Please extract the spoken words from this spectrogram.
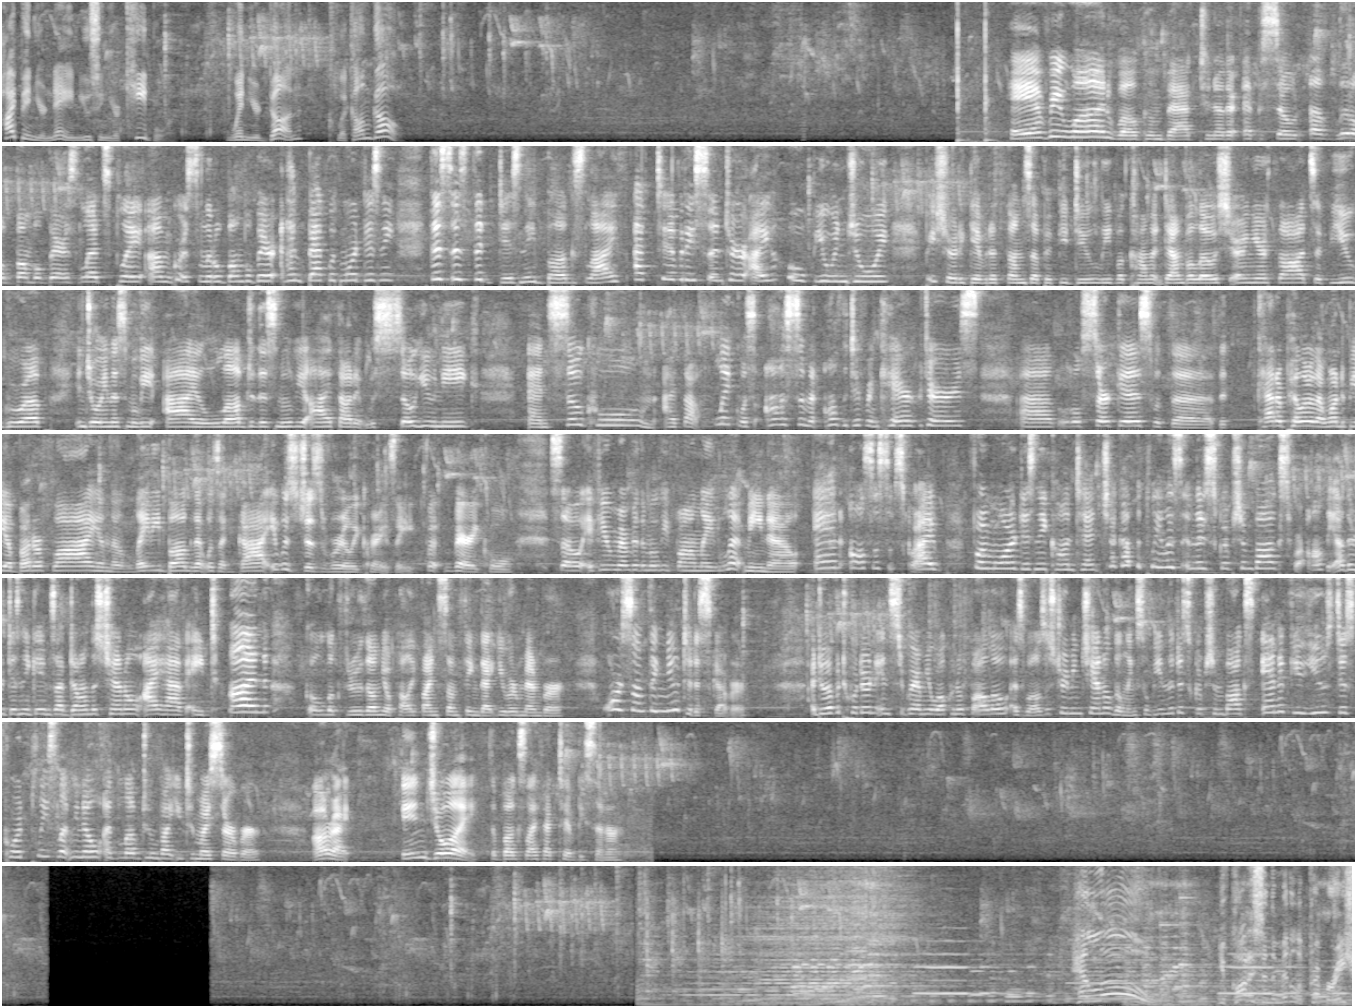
type in your name using your keyboard. When you're done, click on Go. Hey everyone, welcome back to another episode of Little Bumble Bears Let's Play. I'm Kristen Little Bumble Bear and I'm back with more Disney. This is the Disney Bugs Life Activity Center. I hope you enjoy. Be sure to give it a thumbs up if you do. Leave a comment down below sharing your thoughts. If you grew up enjoying this movie, I loved this movie. I thought it was so unique and so cool. And I thought Flik was awesome and all the different characters. Uh, the little circus with the, the caterpillar that wanted to be a butterfly and the ladybug that was a guy. It was just really crazy, but very cool. So if you remember the movie fondly, let me know. And also subscribe for more Disney content. Check out the playlist in the description box for all the other Disney games I've done on this channel. I have a ton. Go look through them. You'll probably find something that you remember or something new to discover. I do have a Twitter and Instagram you're welcome to follow, as well as a streaming channel. The links will be in the description box. And if you use Discord, please let me know. I'd love to invite you to my server. Alright, enjoy the Bugs Life Activity Center.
